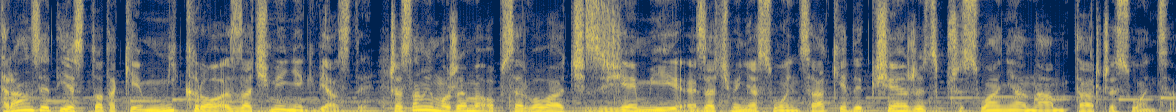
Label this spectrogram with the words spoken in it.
Tranzyt jest to takie mikro zaćmienie gwiazdy. Czasami możemy obserwować z Ziemi zaćmienia Słońca, kiedy Księżyc przysłania nam tarczę Słońca.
